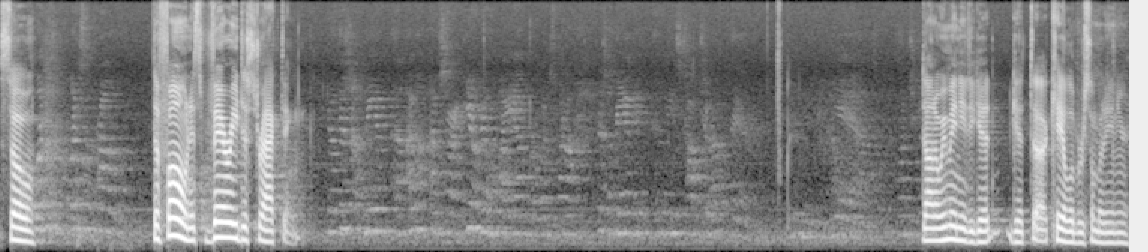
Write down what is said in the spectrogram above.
So, the phone, it's very distracting. Donna, we may need to get get uh, Caleb or somebody in here.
